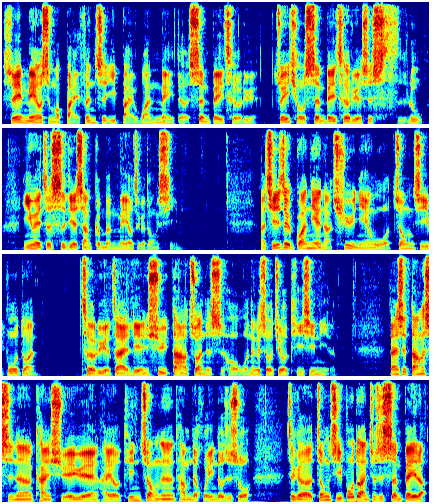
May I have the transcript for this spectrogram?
所以没有什么百分之一百完美的圣杯策略，追求圣杯策略是死路，因为这世界上根本没有这个东西。那其实这个观念呢、去年我终极波段策略在连续大赚的时候，我那个时候就有提醒你了。但是当时呢，看学员还有听众呢，他们的回应都是说，这个终极波段就是圣杯了，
